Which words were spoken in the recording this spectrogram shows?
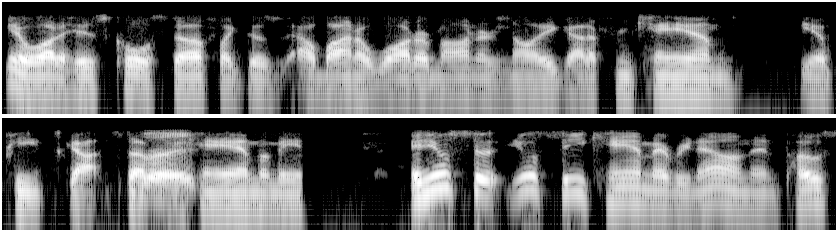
you know, a lot of his cool stuff, like those albino water monitors and all. He got it from Cam. You know, Pete's gotten stuff Right. from Cam. I mean, and you'll you'll see Cam every now and then post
